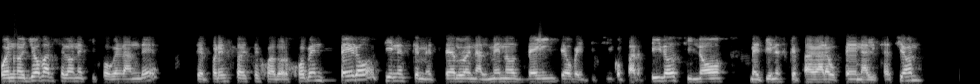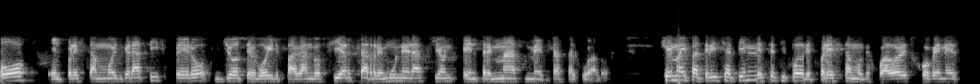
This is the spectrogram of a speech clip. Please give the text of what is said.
bueno, yo Barcelona, equipo grande, te presto a este jugador joven, pero tienes que meterlo en al menos 20 o 25 partidos, si no, me tienes que pagar penalización. O el préstamo es gratis, pero yo te voy a ir pagando cierta remuneración entre más metas al jugador. Gemma y Patricia tienen este tipo de préstamos de jugadores jóvenes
